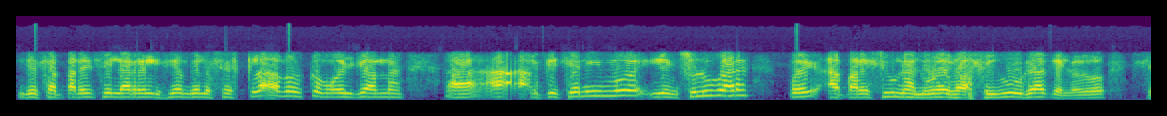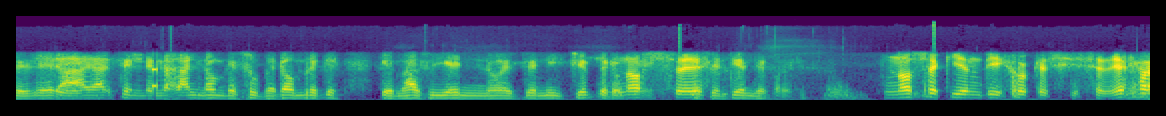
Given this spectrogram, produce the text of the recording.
desaparece la religión de los esclavos, como él llama a- a- al cristianismo, y en su lugar, pues aparece una nueva figura que luego se le, da, se le da el nombre superhombre, que, que más bien no es de Nietzsche, pero No que- sé. que se entiende por eso. No sé quién dijo que si se deja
